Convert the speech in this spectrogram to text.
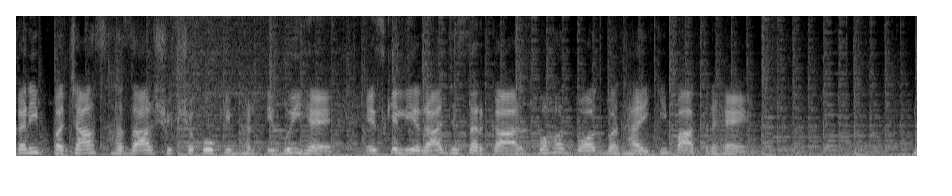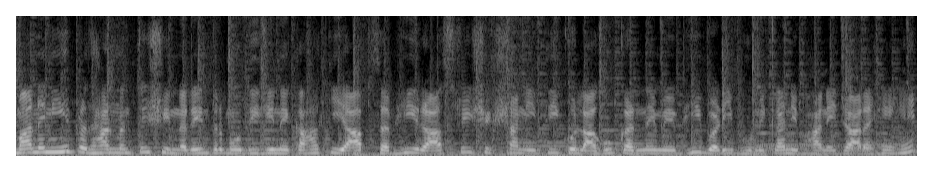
करीब पचास हज़ार शिक्षकों की भर्ती हुई है। इसके लिए राज्य सरकार बहुत बहुत बधाई की पात्र है। माननीय प्रधानमंत्री श्री नरेंद्र मोदी जी ने कहा कि आप सभी राष्ट्रीय शिक्षा नीति को लागू करने में भी बड़ी भूमिका निभाने जा रहे हैं।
